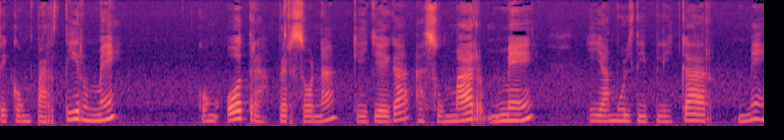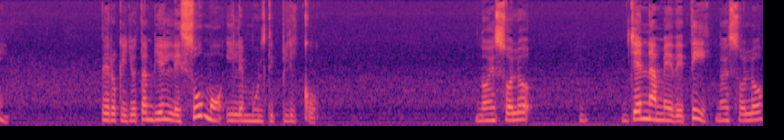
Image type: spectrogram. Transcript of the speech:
de compartirme con otra persona que llega a sumarme y a multiplicarme, pero que yo también le sumo y le multiplico. No es solo lléname de ti, no es solo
